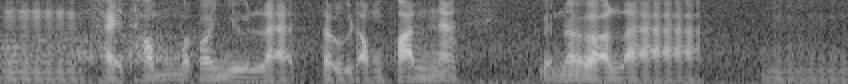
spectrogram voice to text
um, hệ thống mà coi như là tự động phanh ha. Nó gọi là um,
